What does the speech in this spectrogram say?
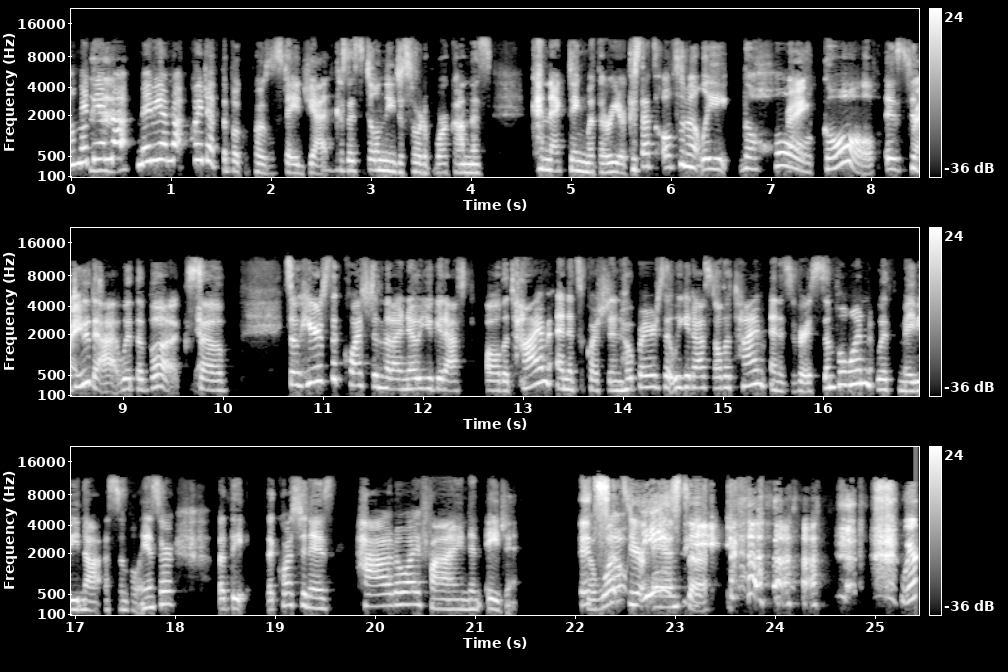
oh maybe mm-hmm. i'm not maybe i'm not quite at the book proposal stage yet because mm-hmm. i still need to sort of work on this connecting with the reader because that's ultimately the whole right. goal is to right. do that with the book yeah. so so here's the question that i know you get asked all the time and it's a question in hope writers that we get asked all the time and it's a very simple one with maybe not a simple answer but the the question is how do i find an agent it's so what's so your easy. answer? We're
